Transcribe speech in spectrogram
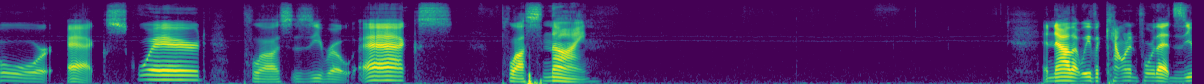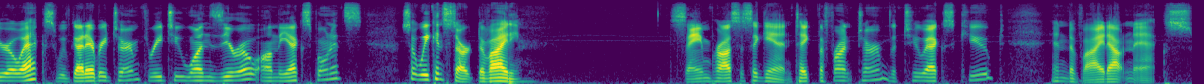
4x squared plus 0x plus 9. And now that we've accounted for that 0x, we've got every term, 3, 2, 1, 0, on the exponents, so we can start dividing. Same process again. Take the front term, the 2x cubed, and divide out an x.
